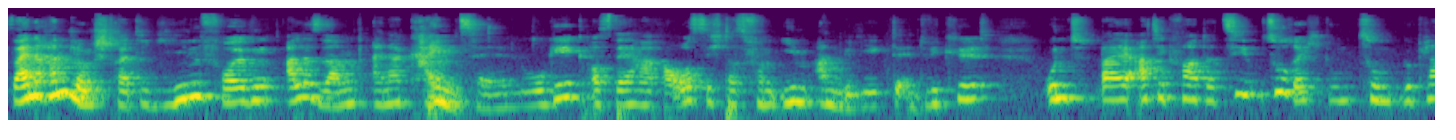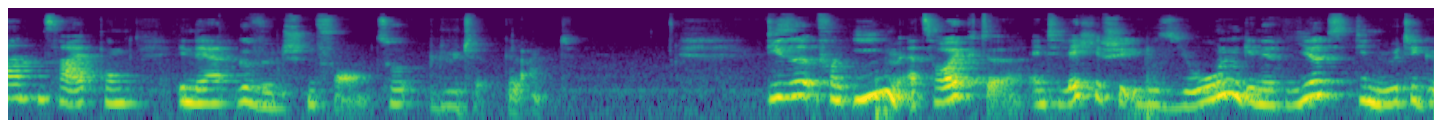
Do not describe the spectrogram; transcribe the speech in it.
Seine Handlungsstrategien folgen allesamt einer Keimzellenlogik, aus der heraus sich das von ihm Angelegte entwickelt und bei adäquater Zurechnung zum geplanten Zeitpunkt in der gewünschten Form zur Blüte gelangt. Diese von ihm erzeugte entelechische Illusion generiert die nötige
